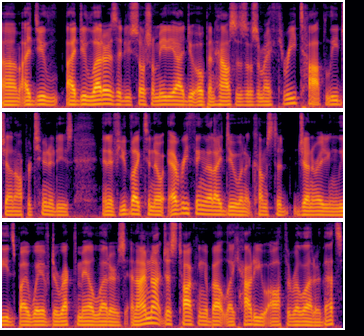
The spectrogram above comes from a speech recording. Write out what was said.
Um, I do I do letters, I do social media, I do open houses. Those are my three top lead gen opportunities. And if you'd like to know everything that I do when it comes to generating leads by way of direct mail letters, and I'm not just talking about like how do you author a letter. That's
